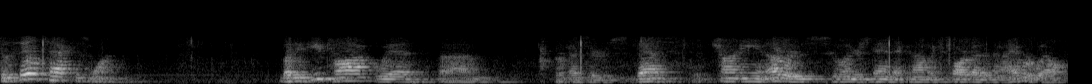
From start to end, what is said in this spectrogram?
So sales tax is one. But if you talk with um, Professors Vest, Charney, and others who understand economics far better than I ever will,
